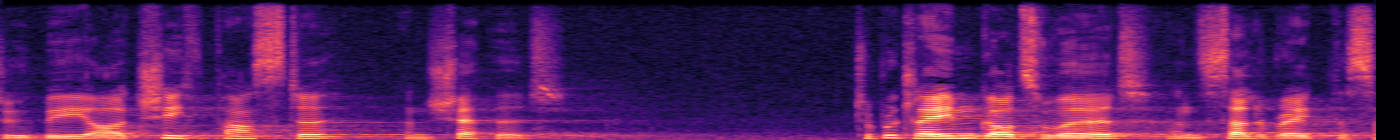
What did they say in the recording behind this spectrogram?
to be our chief pastor and shepherd, to proclaim God's word and celebrate the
